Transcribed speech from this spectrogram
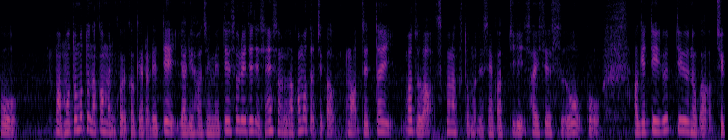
こうもともと仲間に声かけられてやり始めてそれでですねその仲間たちが、まあ、絶対まずは少なくともですねがっちり再生数をこう上げているっていうのが違い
